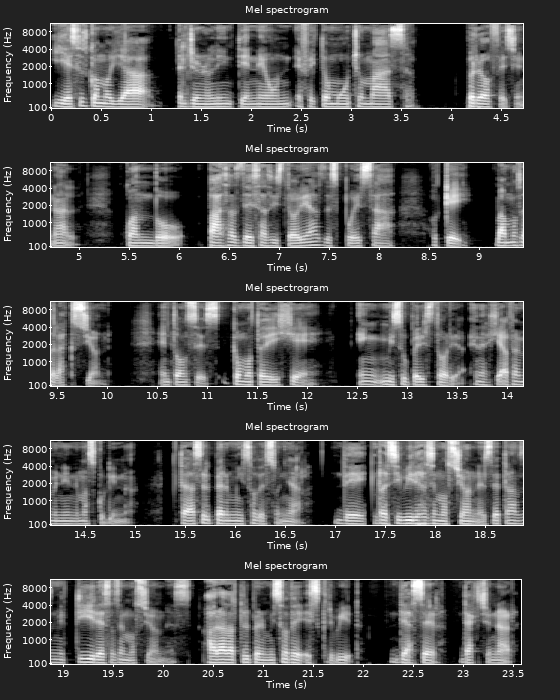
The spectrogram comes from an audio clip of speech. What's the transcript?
Y eso es cuando ya el journaling tiene un efecto mucho más profesional. Cuando pasas de esas historias después a, ok, vamos a la acción. Entonces, como te dije en mi super historia, energía femenina y masculina, te das el permiso de soñar, de recibir esas emociones, de transmitir esas emociones. Ahora date el permiso de escribir, de hacer, de accionar.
